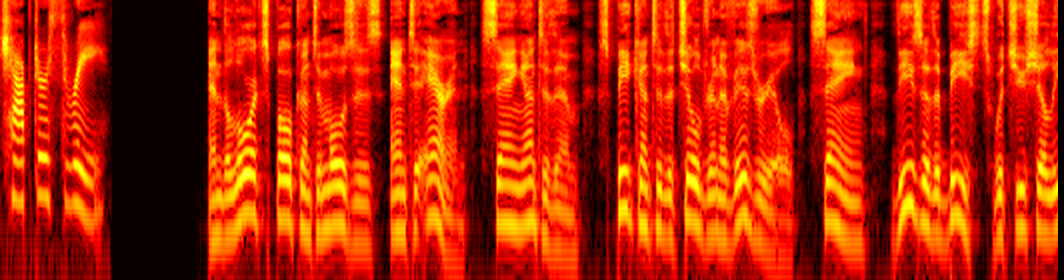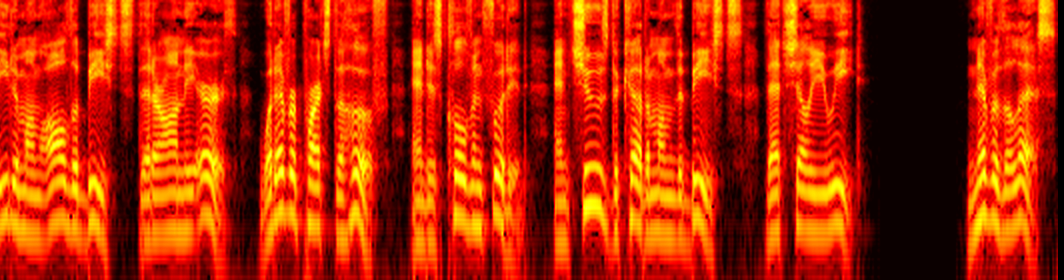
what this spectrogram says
Chapter 3 And the Lord spoke unto Moses and to Aaron, saying unto them, Speak unto the children of Israel, saying, These are the beasts which you shall eat among all the beasts that are on the earth, whatever parts the hoof, and is cloven footed, and chews the cud among the beasts, that shall you eat. Nevertheless,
